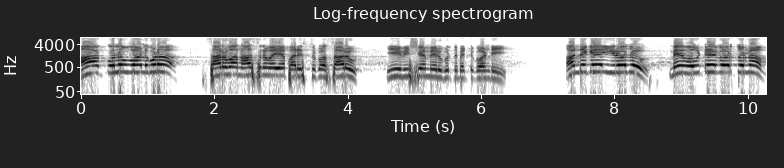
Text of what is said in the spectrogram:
ఆ కులం వాళ్ళు కూడా సర్వనాశనం అయ్యే పరిస్థితికి వస్తారు. ఈ విషయం మీరు గుర్తుపెట్టుకోండి. అందుకే ఈరోజు మేము ఒకటే కోరుతున్నాం.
